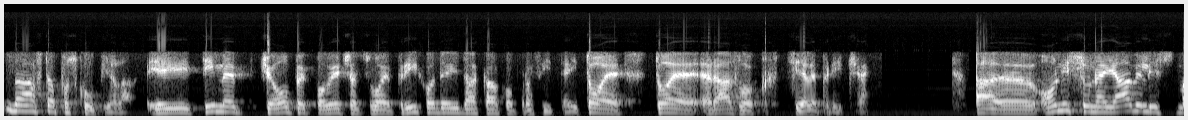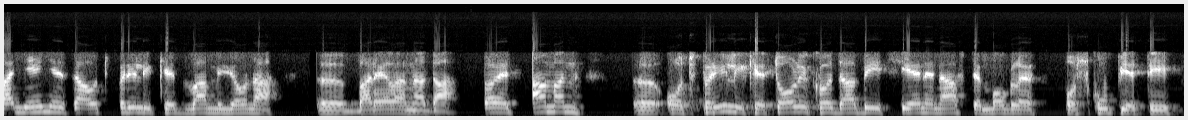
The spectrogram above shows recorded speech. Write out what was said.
nafta poskupjela. I time će OPEC povećati svoje prihode i da kako profite. I to je, to je razlog cijele priče. A, e, oni su najavili smanjenje za otprilike 2 milijuna e, barela na dan. To je taman otprilike toliko da bi cijene nafte mogle poskupjeti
